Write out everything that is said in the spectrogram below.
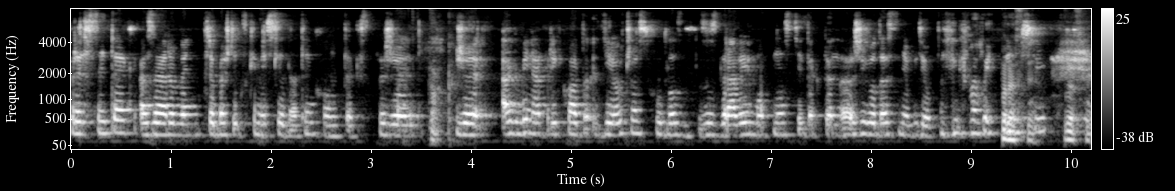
Presne tak a zároveň treba vždy myslieť na ten kontext, že, že ak by napríklad dievča schudlo zo zdravej hmotnosti, tak ten život asi nebude úplne kvalitnejší. Presne, presne.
